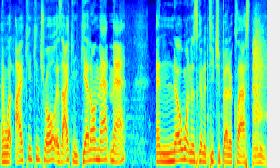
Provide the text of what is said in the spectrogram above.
And what I can control is I can get on that mat, and no one is going to teach a better class than me.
